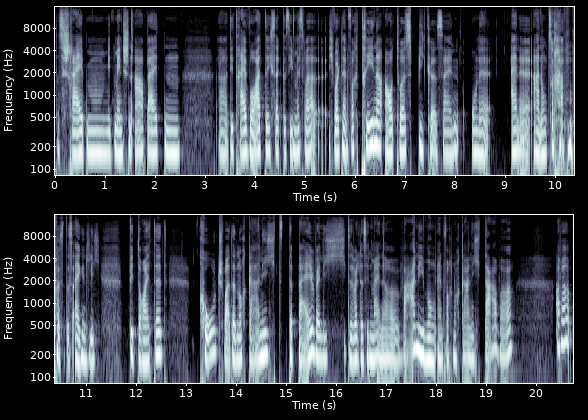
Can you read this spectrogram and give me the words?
das Schreiben, mit Menschen arbeiten, äh, die drei Worte, ich sage das immer, es war, ich wollte einfach Trainer, Autor, Speaker sein, ohne eine Ahnung zu haben, was das eigentlich bedeutet. Coach war da noch gar nicht dabei, weil ich, weil das in meiner Wahrnehmung einfach noch gar nicht da war. Aber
